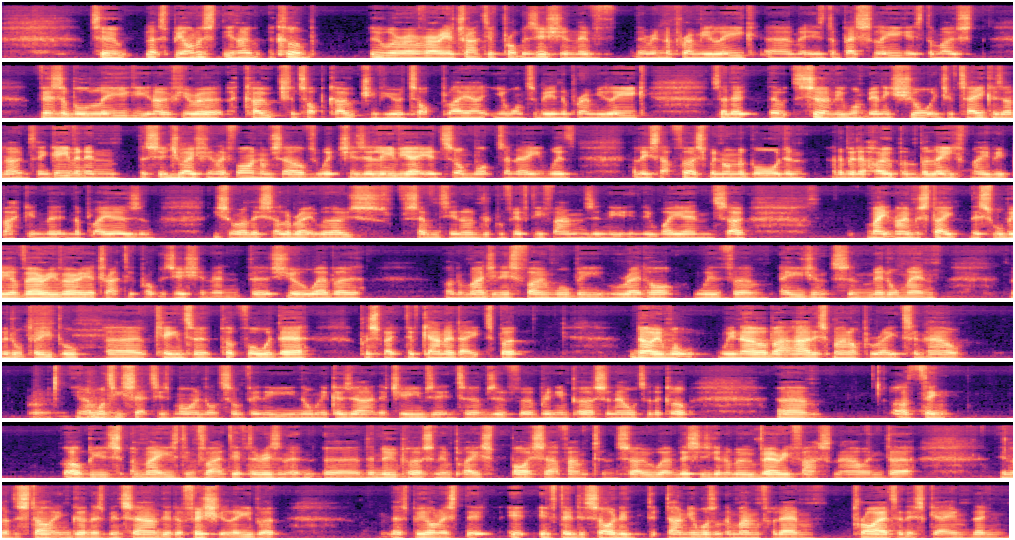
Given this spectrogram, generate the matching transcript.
to let's be honest, you know, a club who are a very attractive proposition. They've they're in the Premier League. Um, it is the best league. It's the most visible league. You know, if you're a, a, coach, a top coach, if you're a top player, you want to be in the Premier League. So there, there certainly wouldn't be any shortage of takers. I don't think, even in the situation mm. they find themselves, which is alleviated somewhat today with at least that first win on the board and, and a bit of hope and belief maybe back in the in the players. And you saw how they celebrated with those 1,750 fans in the in the way end. So make no mistake, this will be a very very attractive proposition. And uh, Stuart Webber. I'd imagine his phone will be red hot with um, agents and middlemen middle people uh, keen to put forward their prospective candidates. But knowing what we know about how this man operates and how, you know, once he sets his mind on something, he normally goes out and achieves it in terms of uh, bringing personnel to the club. Um, I think I'll be amazed, in fact, if there isn't a, uh, the new person in place by Southampton. So um, this is going to move very fast now, and uh, you know the starting gun has been sounded officially. But let's be honest, it, it, if they decided that Daniel wasn't the man for them prior to this game, then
